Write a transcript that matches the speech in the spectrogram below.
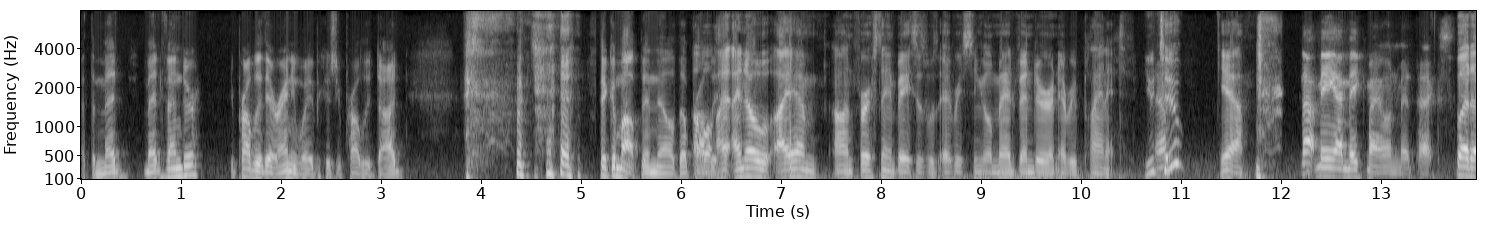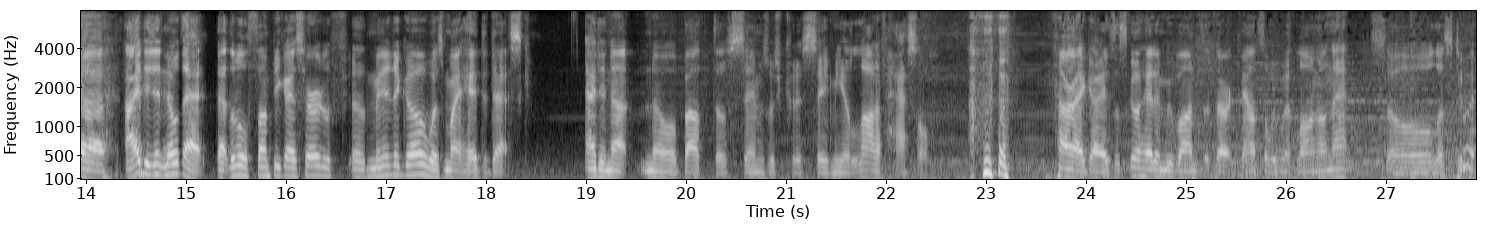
at the med med vendor. You're probably there anyway because you probably died. pick them up, and they'll they'll Oh, probably I, I know I am on first name basis with every single med vendor and every planet. you Yeah. too. Yeah. Not me. I make my own med packs. But uh, I didn't know that. That little thump you guys heard a minute ago was my head to desk. I did not know about those sims, which could have saved me a lot of hassle. Alright, guys, let's go ahead and move on to the Dark Council. We went long on that, so let's do it.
